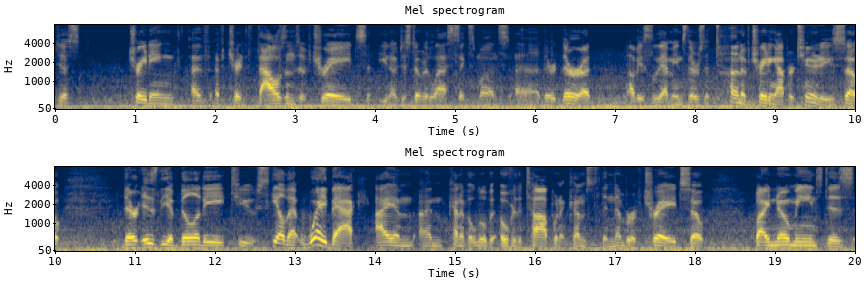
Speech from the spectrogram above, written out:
just trading I've, I've traded thousands of trades you know just over the last six months. Uh, there there are obviously that means there's a ton of trading opportunities. So there is the ability to scale that way back. I am i'm kind of a little bit over the top when it comes to the number of trades. So by no means does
